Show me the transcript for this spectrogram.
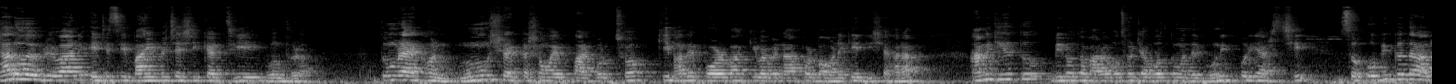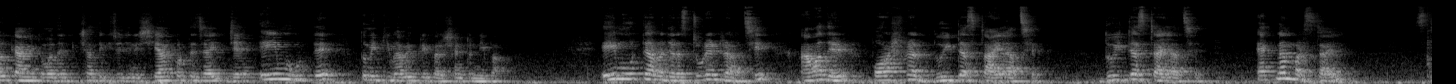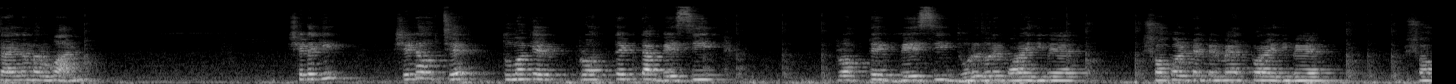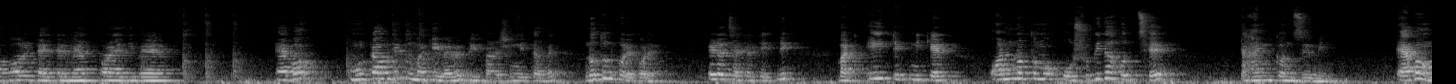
Hello everyone HSC by বেচে শিক্ষার্থী বন্ধুরা, তোমরা এখন মুমূর্ষ একটা সময় পার করছ, কীভাবে পড়বা, কীভাবে না পড়বা, অনেকেই দিশেহারা। আমি যেহেতু বিগত বারো বছর যাবৎ তোমাদের গণিত পড়িয়ে আসছি সো অভিজ্ঞতার আলোকে আমি তোমাদের সাথে কিছু জিনিস শেয়ার করতে চাই যে এই মুহূর্তে তুমি কীভাবে প্রিপারেশনটা নিবা। এই মুহূর্তে আমরা যারা স্টুডেন্টরা আছি, আমাদের পড়াশোনার দুইটা স্টাইল আছে, দুইটা স্টাইল আছে। এক number style style number one সেটা কি? সেটা হচ্ছে তোমাকে প্রত্যেকটা বেসিক প্রত্যেক বেসিক ধরে ধরে পড়াই দিবে, সকল টাইপের ম্যাথ করাই দিবে, সকল টাইপের ম্যাথ করাই দিবে, এবং মোটামুটি তোমাকে এইভাবে প্রিপারেশন নিতে হবে, নতুন করে করে। এটা হচ্ছে একটা টেকনিক বাট এই টেকনিকের অন্যতম অসুবিধা হচ্ছে টাইম কনজিউমিং এবং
